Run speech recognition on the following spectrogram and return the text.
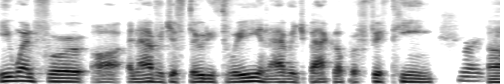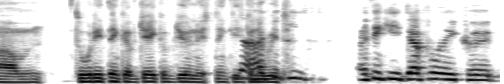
he went for uh, an average of 33, an average backup of 15. Right. Um, so what do you think of Jakob Junis? Think he's yeah, going to return? I think he definitely could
